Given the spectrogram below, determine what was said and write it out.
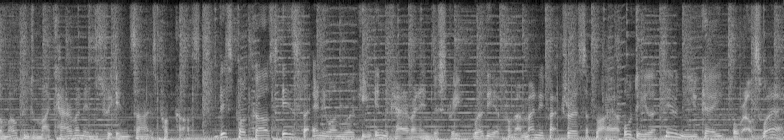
and welcome to my Caravan Industry Insights podcast. This podcast is for anyone working in the caravan industry, whether you're from a manufacturer, supplier, or dealer here in the UK or elsewhere.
